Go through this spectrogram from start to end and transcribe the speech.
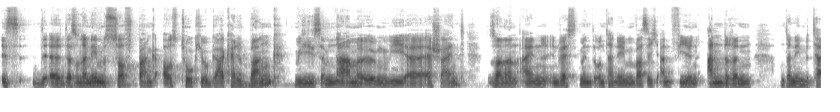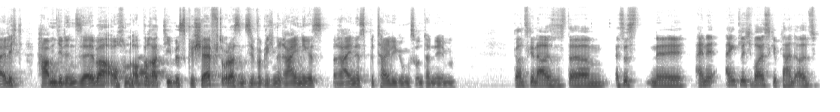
ist äh, das Unternehmen Softbank aus Tokio gar keine Bank, wie es im Namen irgendwie äh, erscheint, sondern ein Investmentunternehmen, was sich an vielen anderen Unternehmen beteiligt. Haben die denn selber auch ein ja. operatives Geschäft oder sind sie wirklich ein reines, reines Beteiligungsunternehmen? Ganz genau, es ist, ähm, es ist eine, eine, eigentlich war es geplant als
